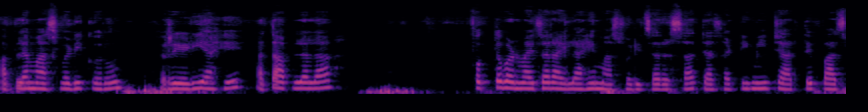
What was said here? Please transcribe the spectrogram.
आपल्या मासवडी करून रेडी आहे. आता आपल्याला फक्त बनवायचा राहिला आहे मासवडीचा रस्सा. त्यासाठी मी चार ते पाच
